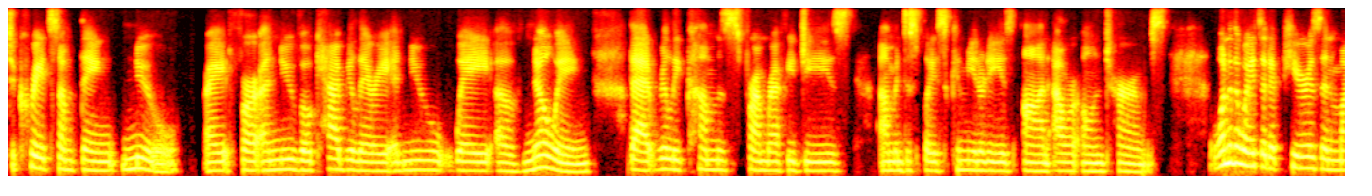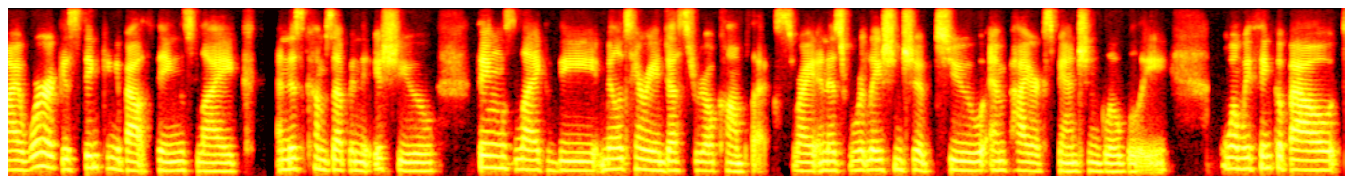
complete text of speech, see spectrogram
to create something new right? For a new vocabulary, a new way of knowing that really comes from refugees um, and displaced communities on our own terms. One of the ways that appears in my work is thinking about things like, and this comes up in the issue, things like the military industrial complex, right? And its relationship to empire expansion globally when we think about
